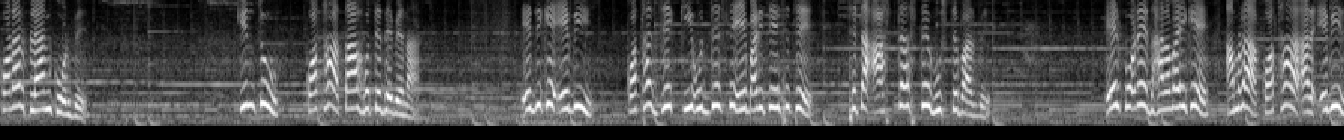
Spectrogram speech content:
করার প্ল্যান করবে। কিন্তু কথা তা হতে দেবে না। এদিকে এবি, কথা যে কি উদ্দেশ্যে এ বাড়িতে এসেছে, সেটা আস্তে আস্তে বুঝতে পারবে। এরপরে ধারাবাহিকে আমরা কথা আর এবির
